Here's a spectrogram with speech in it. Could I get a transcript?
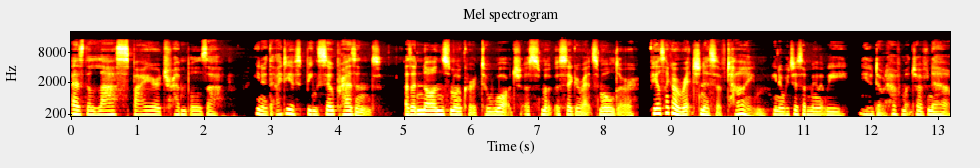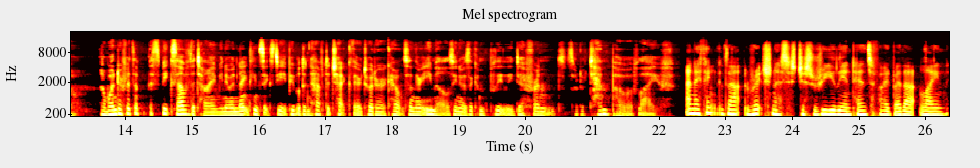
As the last spire trembles up, you know, the idea of being so present as a non-smoker to watch a, smoke, a cigarette smolder feels like a richness of time, you know, which is something that we you know don't have much of now. I wonder if a, it speaks of the time. You know, in 1968, people didn't have to check their Twitter accounts and their emails. You know, it a completely different sort of tempo of life. And I think that richness is just really intensified by that line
